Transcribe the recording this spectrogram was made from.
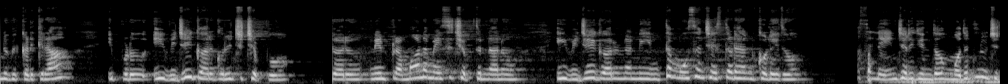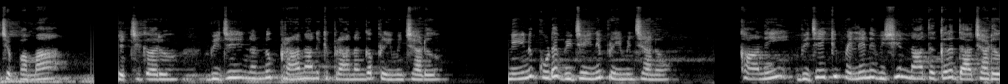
నువ్వు ఇక్కడికి రా. ఇప్పుడు ఈ విజయ్ గారి గురించి చెప్పు. గారు నేను ప్రమాణం వేసి చెప్తున్నాను. ఈ విజయ్ గారు నన్ను ఇంత మోసం చేస్తాడే అనుకోలేదు. అసలు ఏం జరిగిందో మొదటి నుంచి చెప్పమ్మా. చర్చి గారు విజయ్ నన్ను ప్రాణానికి ప్రాణంగా ప్రేమించాడు. నేను కూడా విజయ్ని ప్రేమించాను. కానీ విజయ్కి పెళ్ళిన విషయం నా దగ్గర దాచాడు.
